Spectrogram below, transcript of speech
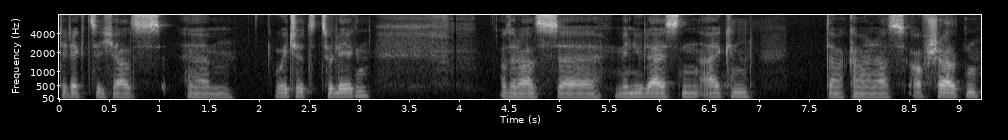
direkt sich als ähm, Widget zu legen oder als äh, Menüleisten-Icon. Da kann man das Off schalten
